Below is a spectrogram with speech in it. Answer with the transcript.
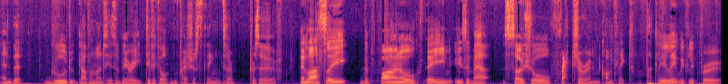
and that good government is a very difficult and precious thing to preserve. Then, lastly, the final theme is about social fracture and conflict. Clearly, we've lived through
